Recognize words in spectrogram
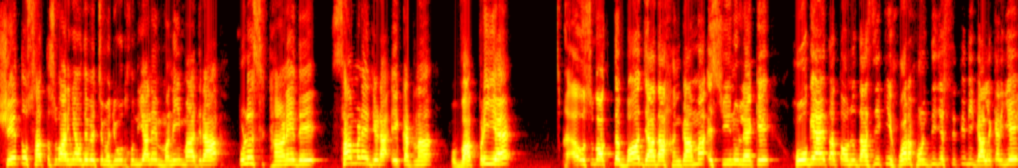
6 ਤੋਂ 7 ਸਵਾਰੀਆਂ ਉਹਦੇ ਵਿੱਚ ਮੌਜੂਦ ਹੁੰਦੀਆਂ ਨੇ। ਮਨੀ ਮਾਜਰਾ ਪੁਲਿਸ ਥਾਣੇ ਦੇ ਸਾਹਮਣੇ ਜਿਹੜਾ ਇਹ ਘਟਨਾ ਵਾਪਰੀ ਹੈ। ਉਸ ਵਕਤ ਬਹੁਤ ਜ਼ਿਆਦਾ ਹੰਗਾਮਾ ਇਸ ਚੀਜ਼ ਨੂੰ ਲੈ ਕੇ ਹੋ ਗਿਆ ਹੈ। ਤਾਂ ਤੁਹਾਨੂੰ ਦੱਸ ਦਈਏ ਕਿ ਹੋਰ ਹੁਣ ਦੀ ਜੇ ਸਥਿਤੀ ਦੀ ਗੱਲ ਕਰੀਏ,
